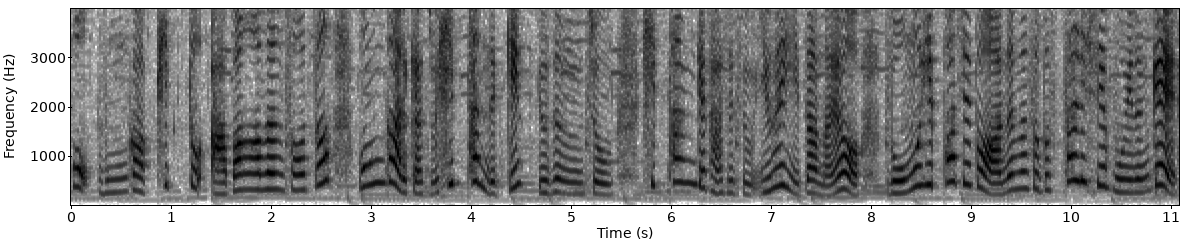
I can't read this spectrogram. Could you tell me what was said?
어, 뭔가 핏도 아방하면서도 뭔가 이렇게 좀 힙한 느낌? 요즘 좀 힙한 게 다시 좀 유행이잖아요. 너무 힙하지도 않으면서도 스타일리시해 보이는 게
